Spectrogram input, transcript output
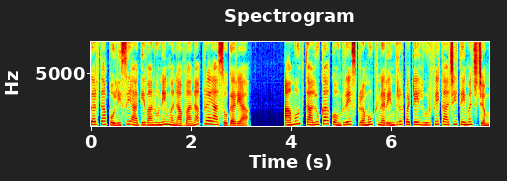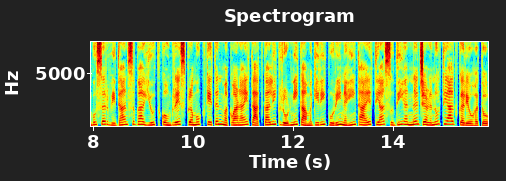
કરતા પોલીસે આગેવાનોને મનાવવાના પ્રયાસો કર્યા. આમોદ તાલુકા કોંગ્રેસ પ્રમુખ નરેન્દ્ર પટેલ ઉર્ફે કાજી તેમજ જંબુસર વિધાનસભા યુથ કોંગ્રેસ પ્રમુખ કેતન મકવાણાએ તાત્કાલિક રોડની કામગીરી પૂરી નહીં થાય ત્યાં સુધી અન્ન જળનો ત્યાગ કર્યો હતો.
